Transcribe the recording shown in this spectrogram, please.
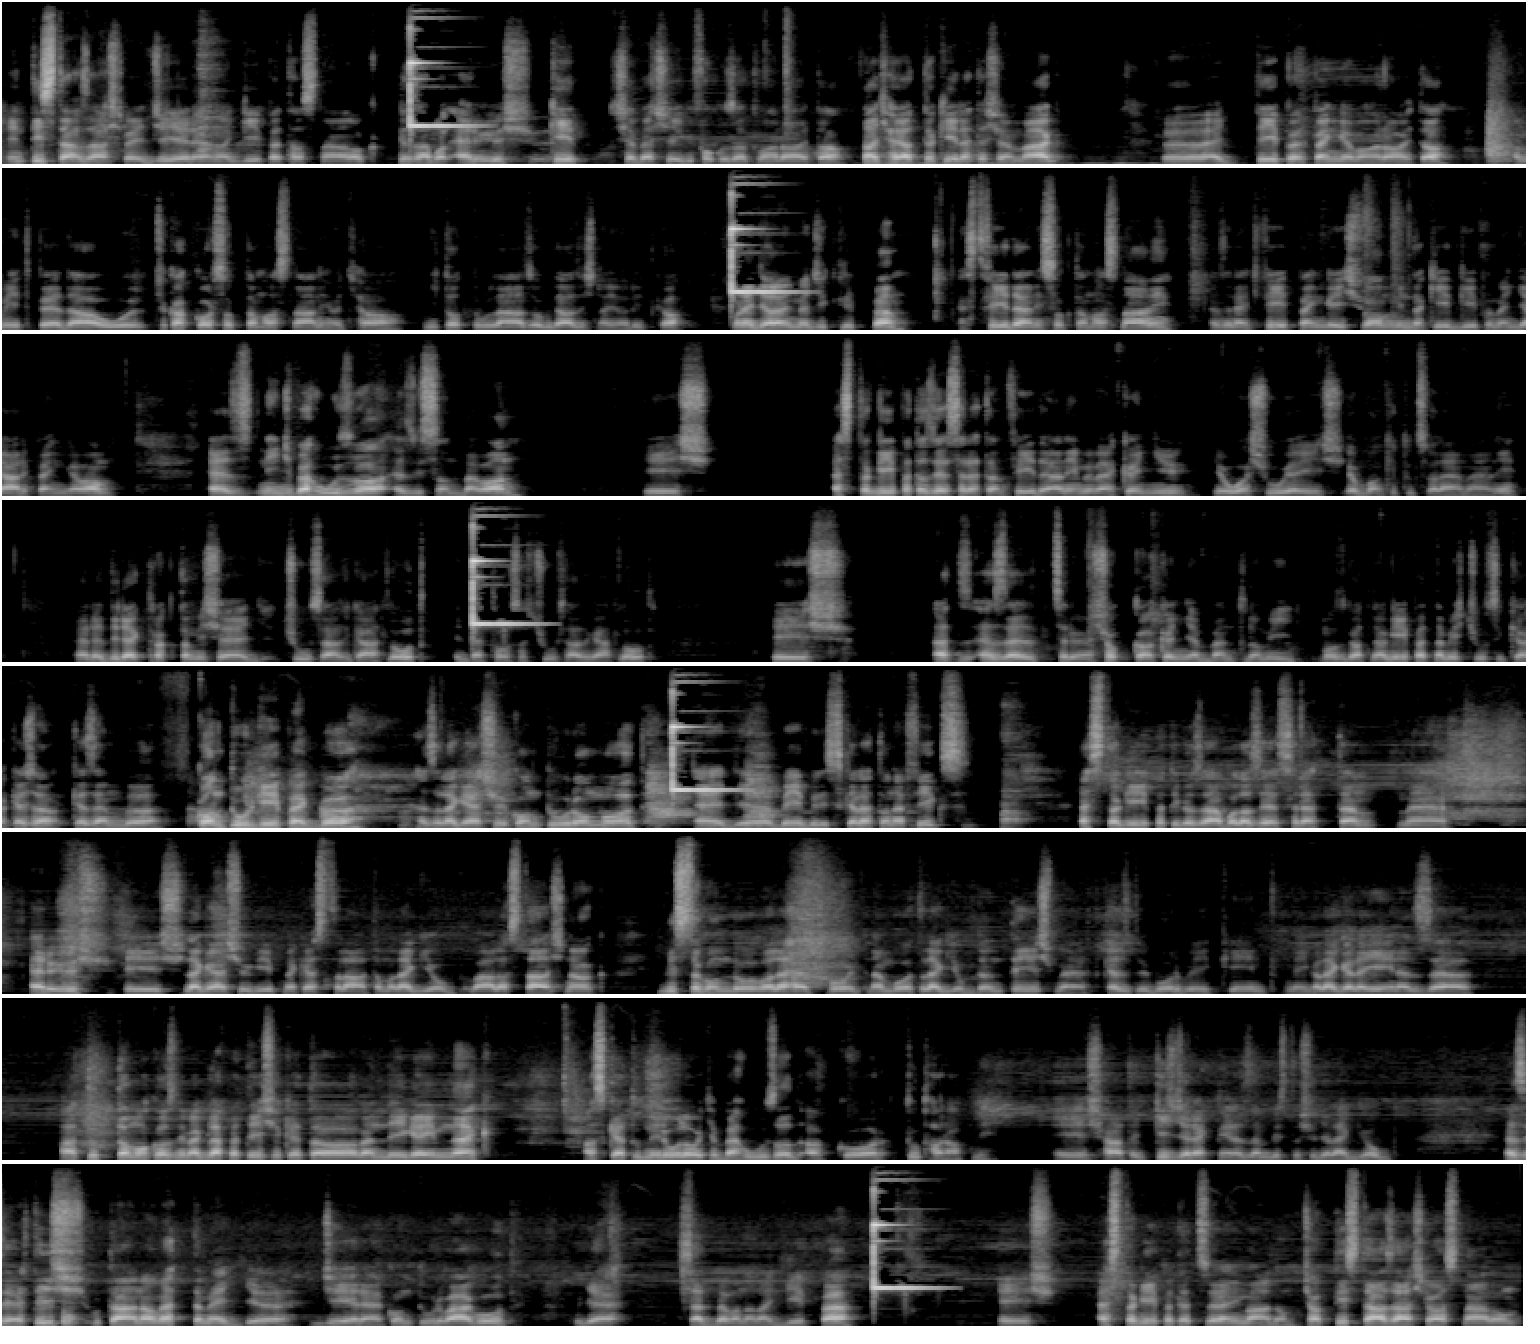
Én tisztázásra egy JRL nagy gépet használok. Igazából erős, két sebességi fokozat van rajta. Nagy hajat tökéletesen vág, egy taper penge van rajta, amit például csak akkor szoktam használni, hogyha nyitott nullázok, de az is nagyon ritka. Van egy arany Magic Clippem, ezt fédelni szoktam használni, ezen egy féd penge is van, mind a két gépemen gyári penge van. Ez nincs behúzva, ez viszont be van, és ezt a gépet azért szeretem fédelni, mivel könnyű, jó a súlya és jobban ki tudsz vele emelni. Erre direkt raktam is egy csúszásgátlót, egy Horse-os csúszásgátlót. és ezzel egyszerűen sokkal könnyebben tudom így mozgatni a gépet, nem is csúszik ki a keze- kezemből. Kontúrgépekből ez a legelső kontúrom volt, egy Babyliss Skeleton FX. Ezt a gépet igazából azért szerettem, mert erős, és legelső gépnek ezt találtam a legjobb választásnak. Visszagondolva lehet, hogy nem volt a legjobb döntés, mert kezdő borbékként még a legelején ezzel hát tudtam okozni meglepetéseket a vendégeimnek. Azt kell tudni róla, hogyha behúzod, akkor tud harapni. És hát egy kisgyereknél ez nem biztos, hogy a legjobb. Ezért is utána vettem egy JRL kontúrvágót, ugye szedbe van a nagy géppel, és ezt a gépet egyszerűen imádom. Csak tisztázásra használom,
